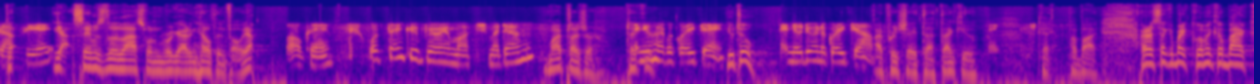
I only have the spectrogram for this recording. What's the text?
dot C A. Yeah, same as the last one regarding health info. Yeah, Okay. Well, thank you very much, madam. my pleasure. Take and you have a great day. you too. And you're doing a great job. I appreciate that. Thank you. Okay, bye bye. All right, let's take a break. When we come back,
